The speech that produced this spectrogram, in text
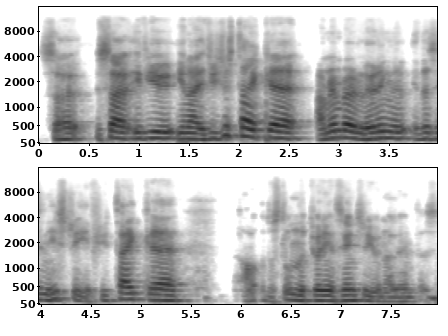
So so if you you know if you just take uh, I remember learning this in history. If you take uh, oh, it was still in the 20th century when I learned this,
